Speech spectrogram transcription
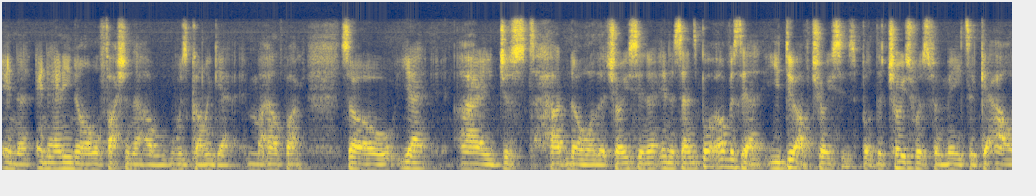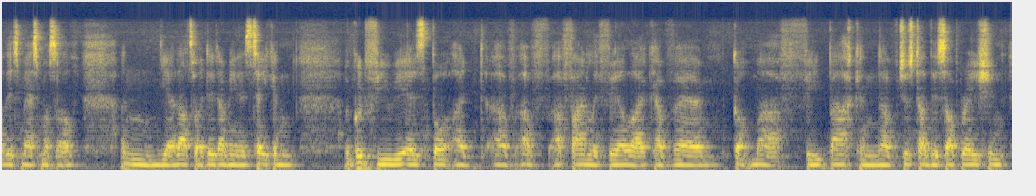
in a, in any normal fashion that I was gonna get my health back. So yeah, I just had no other choice in a, in a sense. But obviously, you do have choices. But the choice was for me to get out of this mess myself, and yeah, that's what I did. I mean, it's taken a good few years, but I, I've, I've I finally feel like I've um, got my feet back, and I've just had this operation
